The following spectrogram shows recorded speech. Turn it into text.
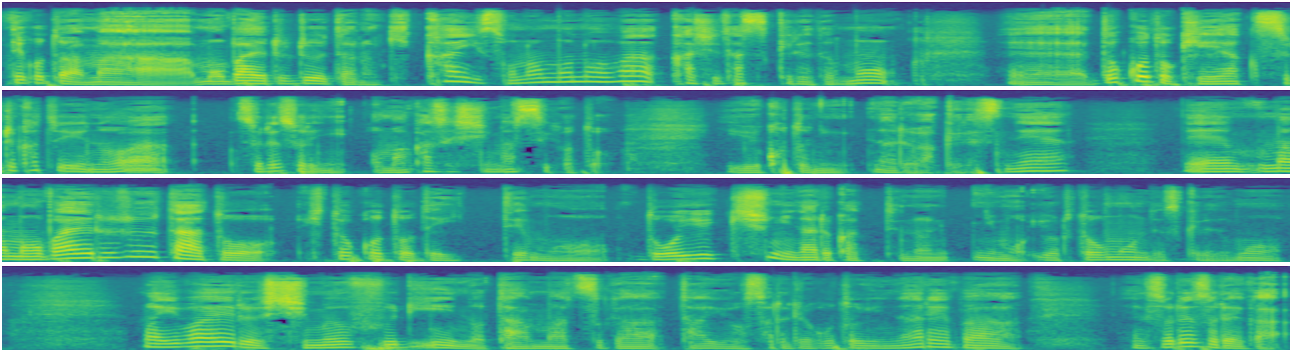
ってことはまあ、モバイルルーターの機械そのものは貸し出すけれども、えーどこと契約するかというのは、それぞれにお任せしますよということになるわけですね。で、まあ、モバイルルーターと一言で言っても、どういう機種になるかっていうのにもよると思うんですけれども、まあ、いわゆる SIM フリーの端末が対応されることになれば、それぞれが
